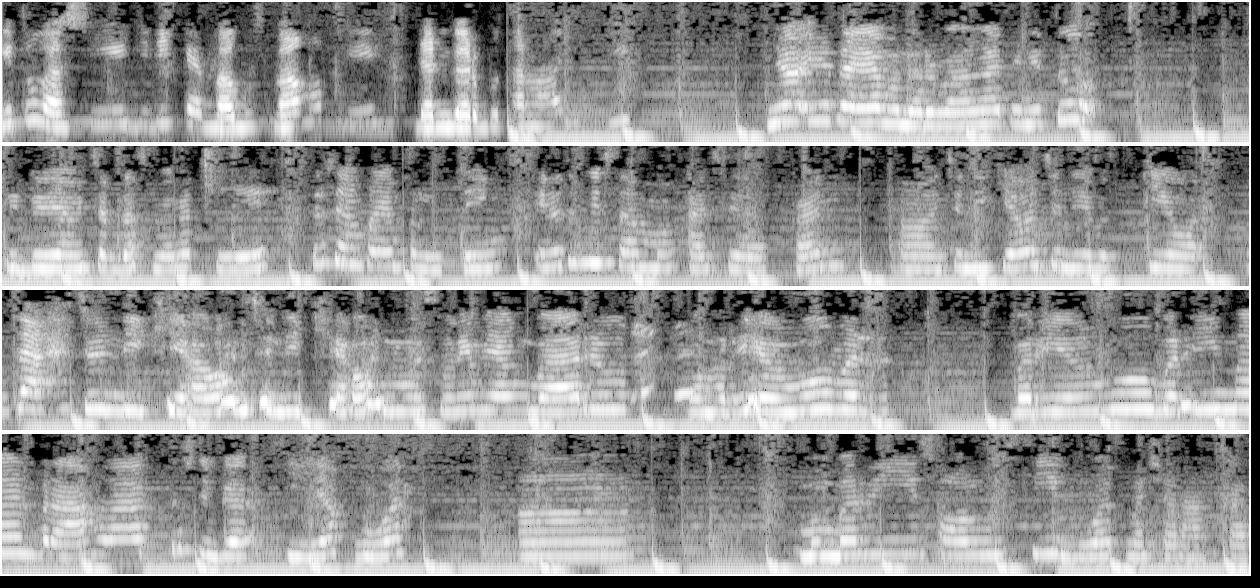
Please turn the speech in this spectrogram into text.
gitu gak sih? Jadi kayak bagus banget sih dan gak rebutan lagi ya iya ya bener banget. Ini tuh ide yang cerdas banget sih. Terus yang paling penting, ini tuh bisa menghasilkan uh, cendikiawan cendikiawan, nah cendikiawan cendikiawan muslim yang baru, yang berilmu, ber, berilmu, beriman, berakhlak, terus juga siap buat uh, memberi solusi buat masyarakat.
